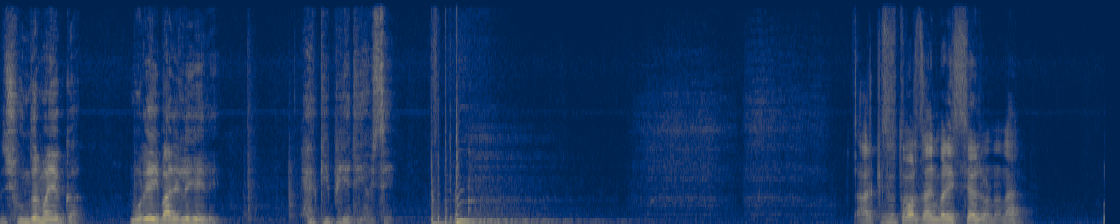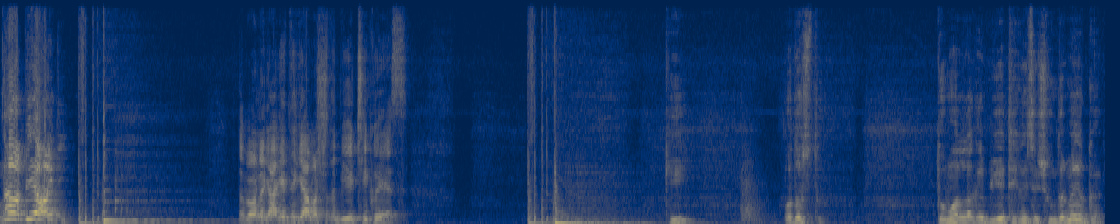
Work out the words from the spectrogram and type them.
সুন্দর মায়জ্ঞা মোরে এই বাড়ি লই এলে। হ্যাঁ কি বিয়ে দিয়ে হয়েছে আর কিছু তোমার জানবার ইচ্ছে হলো না না? না বিয়ে হয়নি। তবে অনেক আগে থেকে আমার সাথে বিয়ে ঠিক হয়ে আছে। কি? ও দোস্ত তোমার লগে বিয়ে ঠিক হয়েছে সুন্দর মায়জ্ঞার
